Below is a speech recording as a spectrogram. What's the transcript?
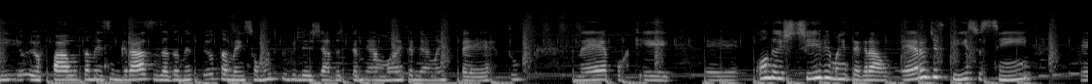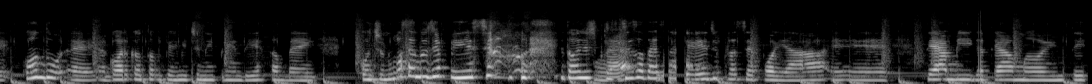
E eu, eu falo também assim, graças a Deus, eu também sou muito privilegiada de ter minha mãe, ter minha mãe perto, né? Porque é, quando eu estive em uma integral era difícil, sim. É, quando é, agora que eu estou me permitindo empreender também, continua sendo difícil. então a gente né? precisa dessa rede para se apoiar, é, é, ter amiga, ter a mãe, ter,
